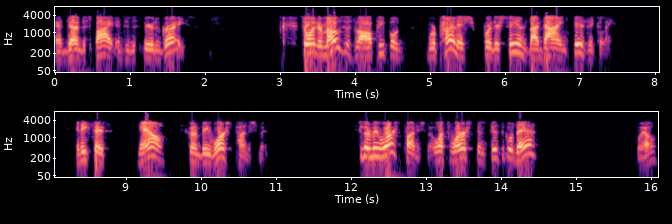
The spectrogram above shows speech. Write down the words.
and done despite unto the Spirit of grace. So under Moses' law, people were punished for their sins by dying physically. And he says, now it's going to be worse punishment. It's going to be worse punishment. What's worse than physical death? Well,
